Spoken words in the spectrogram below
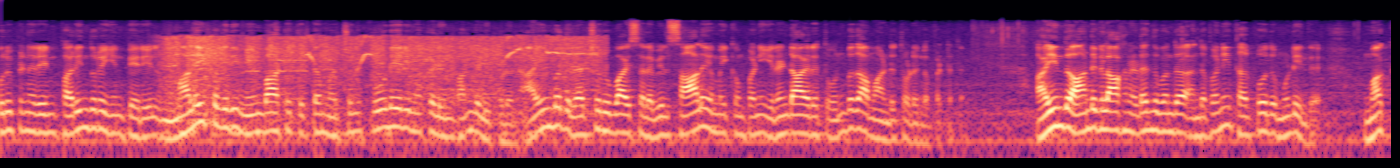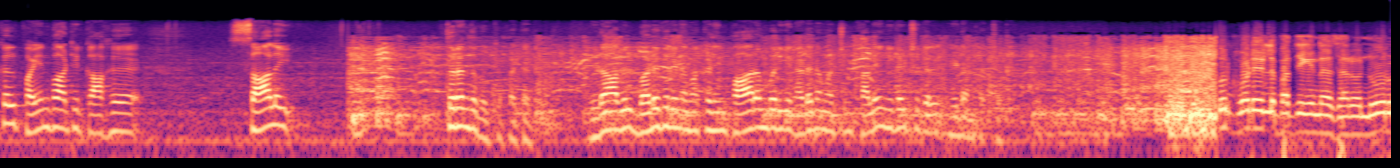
உறுப்பினரின் பரிந்துரையின் பேரில் மலைப்பகுதி மேம்பாட்டு திட்டம் மற்றும் கோடேரி மக்களின் பங்களிப்புடன் ஐம்பது லட்சம் ரூபாய் செலவில் சாலை அமைக்கும் பணி இரண்டாயிரத்து ஒன்பதாம் ஆண்டு தொடங்கப்பட்டது. ஐந்து ஆண்டுகளாக நடந்து வந்த அந்த பணி தற்போது முடிந்து. மக்கள் பயன்பாட்டிற்காக சாலை திறந்து வைக்கப்பட்டது. விழாவில் படுகரின மக்களின் பாரம்பரிய நடன மற்றும் கலை நிகழ்ச்சிகள் இடம்பெற்றது. கோடையில பாத்தீங்கன்னா சார் ஒரு நூறு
